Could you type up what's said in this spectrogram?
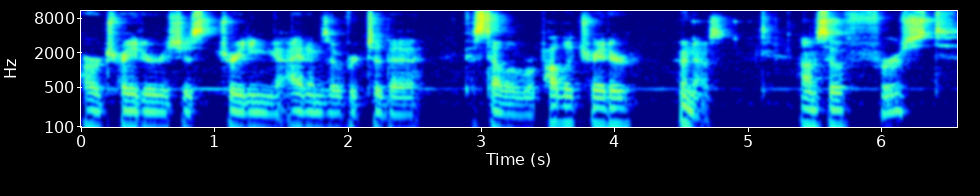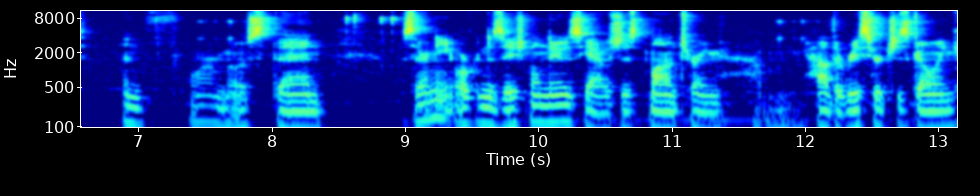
our trader is just trading items over to the Costello Republic trader. Who knows? Um, so first and foremost, then, was there any organizational news? Yeah, I was just monitoring how the research is going.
